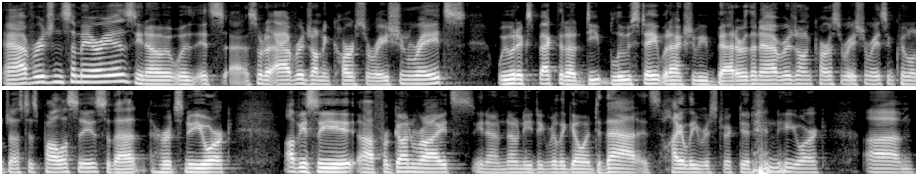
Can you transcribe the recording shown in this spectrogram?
average in some areas. You know, it was, it's uh, sort of average on incarceration rates. We would expect that a deep blue state would actually be better than average on incarceration rates and criminal justice policies, so that hurts New York. Obviously, uh, for gun rights, you know, no need to really go into that. It's highly restricted in New York. Um,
